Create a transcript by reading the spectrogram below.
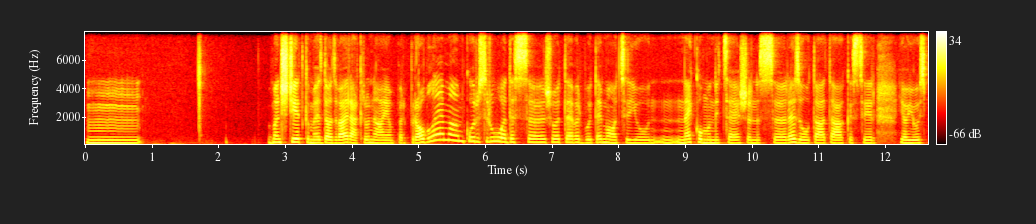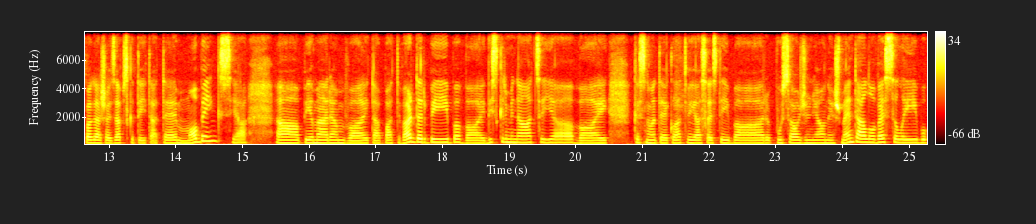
Mm, Man šķiet, ka mēs daudz vairāk runājam par problēmām, kuras rodas eh, šo te varbūt emociju nekomunicēšanas eh, rezultātā, kas ir jau jūsu pagājušais apskatītā tēma mobbings, jā, piemēram, vai tā pati vardarbība, vai diskriminācija, vai kas notiek Latvijā saistībā ar pusauģu un jauniešu mentālo veselību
